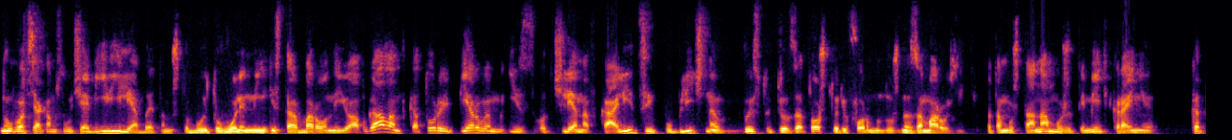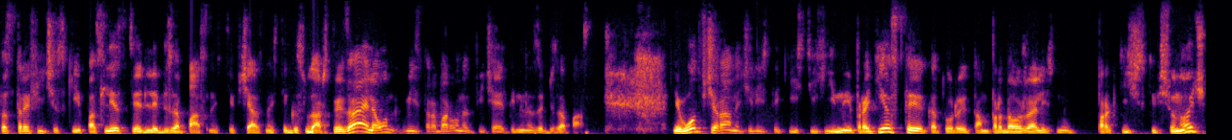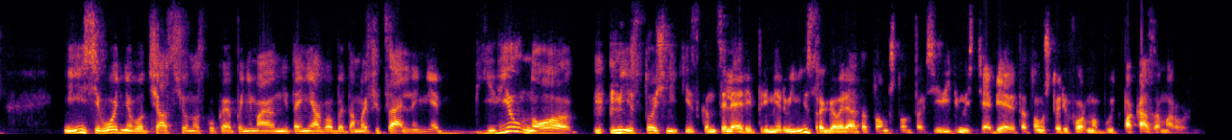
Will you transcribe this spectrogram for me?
ну, во всяком случае, объявили об этом, что будет уволен министр обороны Йоав Галланд, который первым из вот, членов коалиции публично выступил за то, что реформу нужно заморозить, потому что она может иметь крайне катастрофические последствия для безопасности, в частности, государства Израиля. Он, как министр обороны, отвечает именно за безопасность. И вот вчера начались такие стихийные протесты, которые там продолжались ну, практически всю ночь. И сегодня, вот сейчас еще, насколько я понимаю, Нетаньягу об этом официально не объявил, но источники из канцелярии премьер-министра говорят о том, что он, по всей видимости, объявит о том, что реформа будет пока заморожена.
